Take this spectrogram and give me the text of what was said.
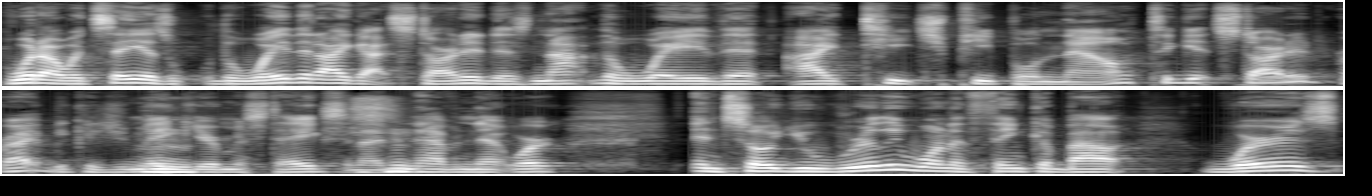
what I would say is the way that I got started is not the way that I teach people now to get started, right? Because you make mm. your mistakes and I didn't have a network. And so you really want to think about where is,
